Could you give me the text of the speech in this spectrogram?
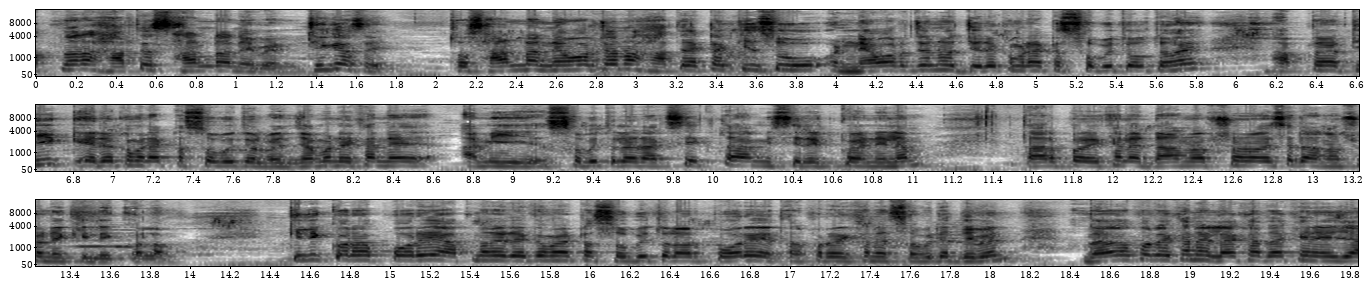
আপনারা হাতে সান্ডা নেবেন, ঠিক আছে? তো সান্ডা নেওয়ার জন্য হাতে একটা কিছু নেওয়ার জন্য যেরকমের একটা ছবি তুলতে হয়, আপনারা ঠিক এরকমের একটা ছবি তুলবেন। যেমন এখানে আমি ছবি তুলে রাখছি, একটা আমি সিলেক্ট করে নিলাম। তারপর এখানে ডান অপশন রয়েছে, ডান অপশনে ক্লিক করলাম। ক্লিক করার পরে আপনারা এরকম একটা ছবি তোলার পরে তারপরে এখানে ছবিটা দেবেন। দেওয়ার পরে এখানে লেখা দেখেন এই যে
